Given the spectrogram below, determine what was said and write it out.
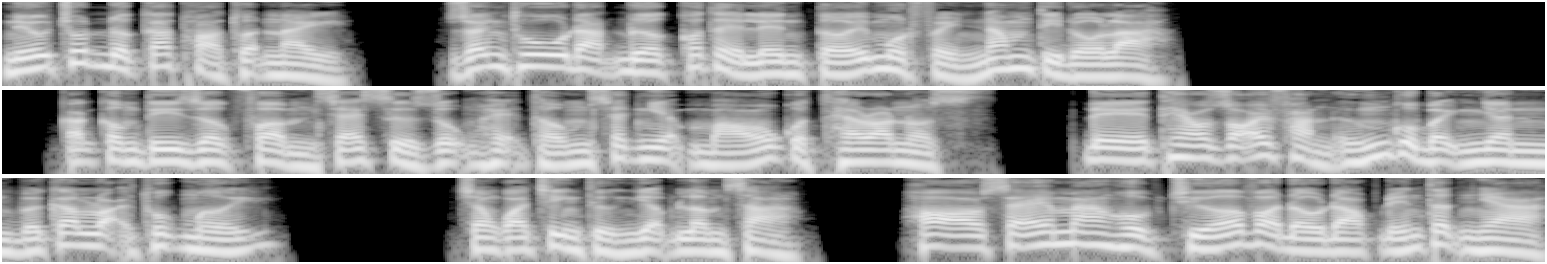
nếu chốt được các thỏa thuận này, doanh thu đạt được có thể lên tới 1,5 tỷ đô la. Các công ty dược phẩm sẽ sử dụng hệ thống xét nghiệm máu của Theranos để theo dõi phản ứng của bệnh nhân với các loại thuốc mới. Trong quá trình thử nghiệm lâm sàng, họ sẽ mang hộp chứa vào đầu đọc đến tận nhà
